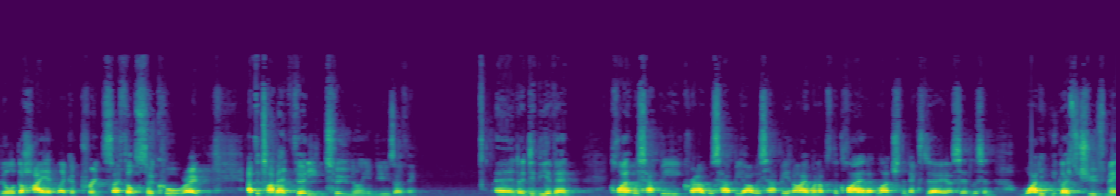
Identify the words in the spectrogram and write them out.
bill at the Hyatt like a prince. I felt so cool, right? At the time, I had 32 million views, I think. And I did the event. Client was happy, crowd was happy, I was happy. And I went up to the client at lunch the next day. I said, listen, why did you guys choose me?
